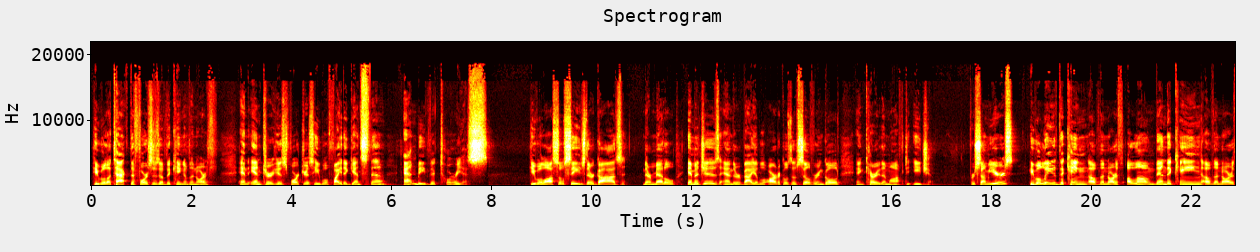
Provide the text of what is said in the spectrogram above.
He will attack the forces of the king of the north and enter his fortress. He will fight against them and be victorious. He will also siege their gods their metal images and their valuable articles of silver and gold and carry them off to Egypt. For some years, he will leave the king of the north alone. Then the king of the north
